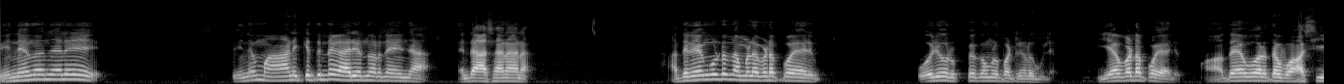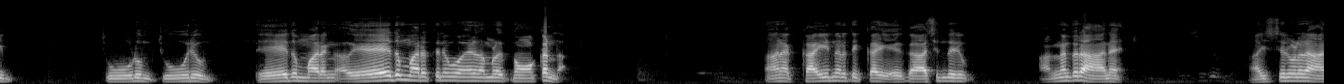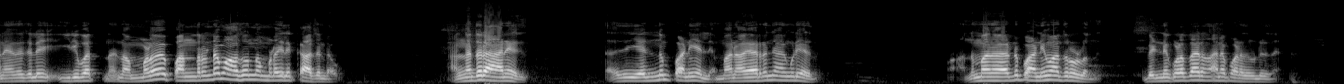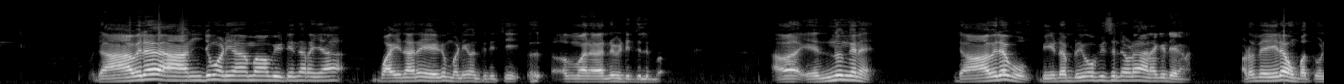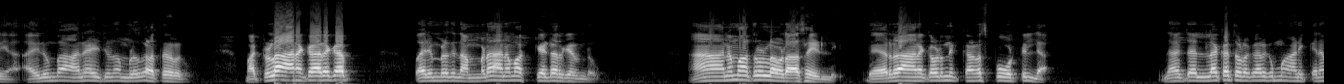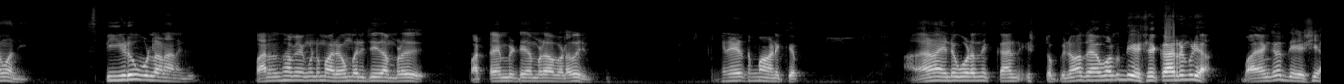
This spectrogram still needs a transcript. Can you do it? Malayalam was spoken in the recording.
പിന്നെന്ന് പറഞ്ഞാൽ പിന്നെ മാണിക്യത്തിന്റെ കാര്യം എന്ന് പറഞ്ഞു കഴിഞ്ഞാൽ എന്റെ ആശാനാന. അതിനെയും കൊണ്ട് നമ്മൾ എവിടെ പോയാലും ഒരു ഉറുപ്പ്യൊക്കെ നമ്മൾ പട്ടിണി കിടക്കില്ല എവിടെ പോയാലും അതേപോലത്തെ വാശിയും ചൂടും ചൂരും ഏത് മരം ഏത് മരത്തിന് പോയാലും നമ്മൾ നോക്കണ്ട. ആന കൈ നിർത്തി കൈ കാശും തരും. അങ്ങനത്തെ ഒരു ആന ഐശ്വര്യമുള്ള ഒരു ആന എന്ന് വെച്ചാൽ ഇരുപത്തി നമ്മൾ പന്ത്രണ്ട് മാസം നമ്മുടെ കയ്യിൽ കാശുണ്ടാവും. അങ്ങനത്തെ ഒരു ആനയത് അത് എന്നും പണിയല്ല? മനോഹരൻ ഞാൻ കൂടിയായിരുന്നു. അന്ന് മനോഹരന്റെ പണി മാത്രമേ ഉള്ളൂ അന്ന്. വെണ്ണിക്കുളത്തായിരുന്നു ആന പണിതുകൊണ്ടിരുന്നത്. രാവിലെ അഞ്ച് മണിയാകുമ്പോൾ വീട്ടിൽ നിന്ന് ഇറങ്ങിയാൽ വൈകുന്നേരം ഏഴ് മണിയാവും തിരിച്ച് മനോഹരന്റെ വീട്ടിൽ ചെല്ലുമ്പോൾ എന്നും ഇങ്ങനെ. രാവിലെ പോകും ബി ഡബ്ല്യു ഓഫീസിന്റെ അവിടെ ആന കിട്ടിയേക്കണം. അവിടെ വെയിലാവും പത്ത് മണിയാണ് അതിന് ആന അഴിച്ചുകൊണ്ട് നമ്മൾ കളത്തിലിറക്കും മറ്റുള്ള ആനക്കാരൊക്കെ വരുമ്പോഴേക്ക് നമ്മുടെ ആന വക്കായിട്ട് ഇറക്കിയിട്ടുണ്ടാവും ആ ആന മാത്രമല്ല അവിടെ ആ സൈഡിൽ വേറൊരു ആനക്ക് അവിടെ നിൽക്കാനുള്ള സ്പോട്ടില്ല എന്താ വെച്ചാൽ എല്ലാ കച്ചവടക്കാർക്കും മാണിക്കനെ മതി. സ്പീഡ് കൂടുതലാണ് ആനക്ക്. പറഞ്ഞ സമയം കൊണ്ട് മരവും വലിച്ച് നമ്മൾ പട്ടയം വെട്ടി നമ്മൾ അവിടെ വരും. ഇങ്ങനെയായിരുന്നു മാണിക്യം. അതാണ് അതിന്റെ കൂടെ നിൽക്കാൻ ഇഷ്ടം. പിന്നെ അതേപോലെ ദേഷ്യക്കാരനും കൂടിയാണ് ഭയങ്കര ദേഷ്യ.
